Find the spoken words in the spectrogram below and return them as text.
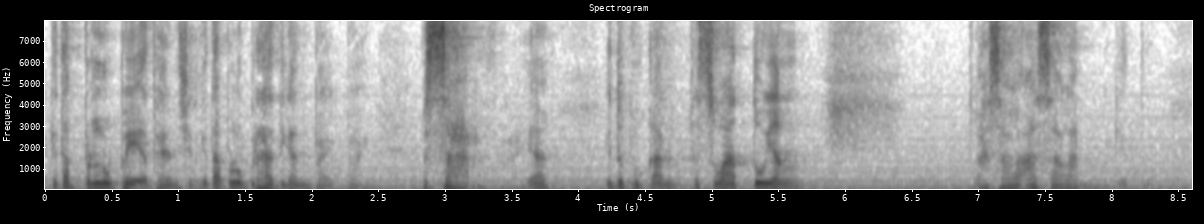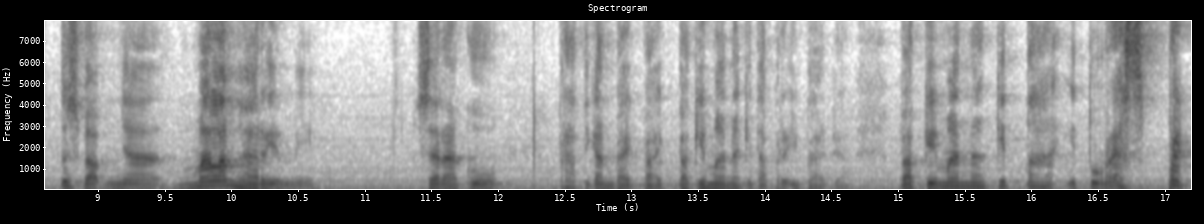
Kita perlu pay attention, kita perlu perhatikan baik-baik. Besar, saudara, ya. Itu bukan sesuatu yang asal-asalan begitu. Itu sebabnya malam hari ini, saudaraku, perhatikan baik-baik bagaimana kita beribadah. Bagaimana kita itu respect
